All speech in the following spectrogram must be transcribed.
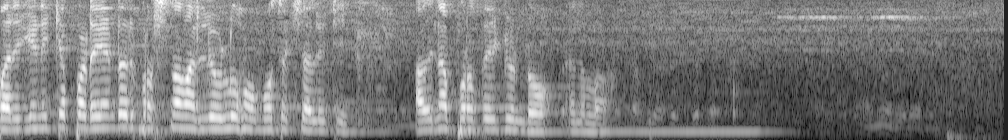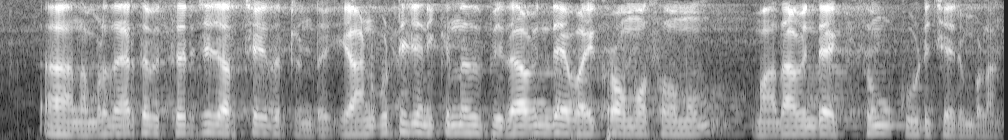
പരിഗണിക്കപ്പെടേണ്ട ഒരു പ്രശ്നമല്ലേ ഉള്ളൂ ഹോമോസെക്ഷാലിറ്റി അതിനപ്പുറത്തേക്കുണ്ടോ എന്നുള്ളത്. ആ നമ്മൾ നേരത്തെ വിസ്തരിച്ച് ചർച്ച ചെയ്തിട്ടുണ്ട്. ഈ ആൺകുട്ടി ജനിക്കുന്നത് പിതാവിന്റെ വൈ ക്രോമോസോമും മാതാവിന്റെ എക്സും കൂടി ചേരുമ്പോഴാണ്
